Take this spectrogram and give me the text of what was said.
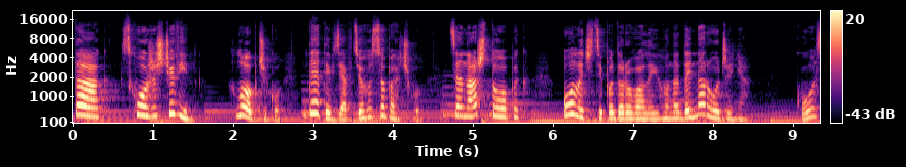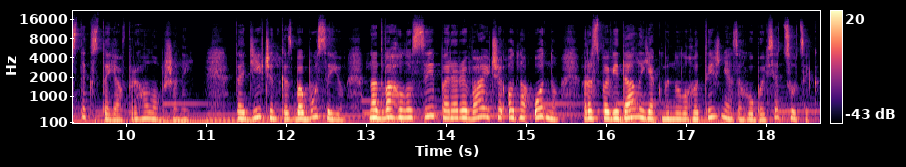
Так, схоже, що він. Хлопчику, де ти взяв цього собачку? Це наш топик. Олечці подарували його на день народження. Костик стояв приголомшений. Та дівчинка з бабусею на два голоси, перериваючи одна одну, розповідали, як минулого тижня загубився цуцик.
